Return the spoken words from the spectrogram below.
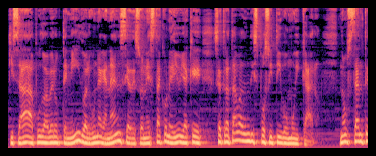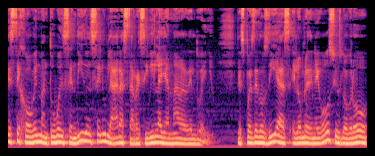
Quizá pudo haber obtenido alguna ganancia deshonesta con ello ya que se trataba de un dispositivo muy caro. No obstante, este joven mantuvo encendido el celular hasta recibir la llamada del dueño. Después de dos días, el hombre de negocios logró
